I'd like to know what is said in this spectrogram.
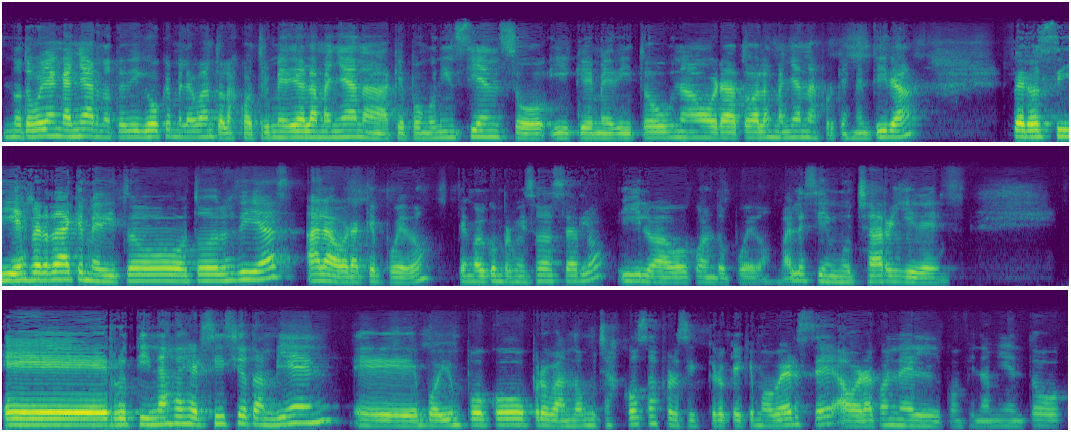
no te voy a engañar, no te digo que me levanto a las cuatro y media de la mañana, que pongo un incienso y que medito una hora todas las mañanas, porque es mentira, pero sí es verdad que medito todos los días a la hora que puedo. Tengo el compromiso de hacerlo y lo hago cuando puedo, ¿vale? Sin mucha rigidez. Eh, rutinas de ejercicio también. Eh, voy un poco probando muchas cosas, pero sí creo que hay que moverse. Ahora con el confinamiento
